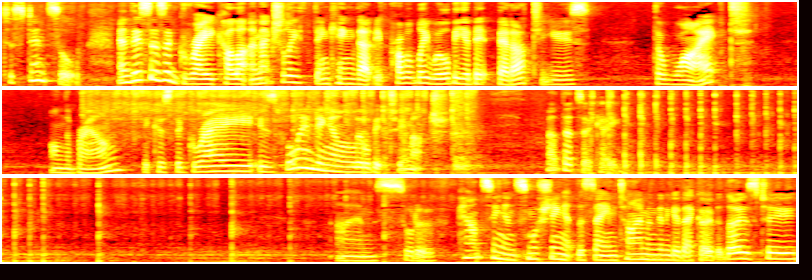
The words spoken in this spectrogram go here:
to stencil. And this is a grey colour. I'm actually thinking that it probably will be a bit better to use the white on the brown because the grey is blending in a little bit too much. but that's okay. I'm sort of pouncing and smushing at the same time. I'm going to go back over those two.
